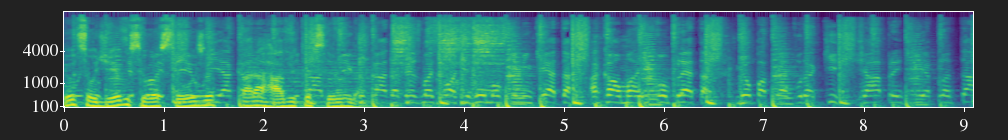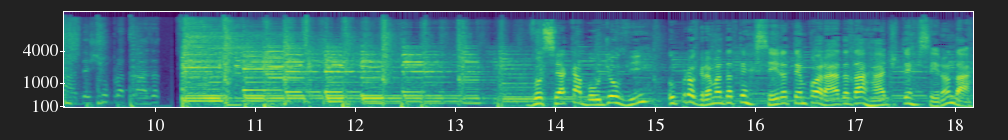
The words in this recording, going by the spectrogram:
Eu sou Diego Silva Souza para a Rádio Terceiro Andar. cada vez mais forte rumo ao que me inquieta, a calma completa. Meu papel por aqui já aprendi a plantar, deixo pra trás a... Você acabou de ouvir o programa da terceira temporada da Rádio Terceiro Andar.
